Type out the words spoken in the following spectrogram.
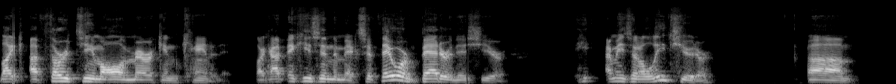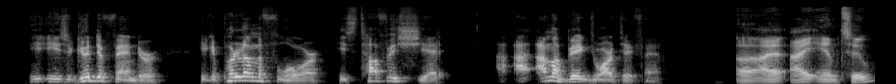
like a third team All American candidate. Like I think he's in the mix. If they were better this year, he, I mean, he's an elite shooter. Um, he, he's a good defender. He can put it on the floor. He's tough as shit. I, I'm a big Duarte fan. Uh, I I am too.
